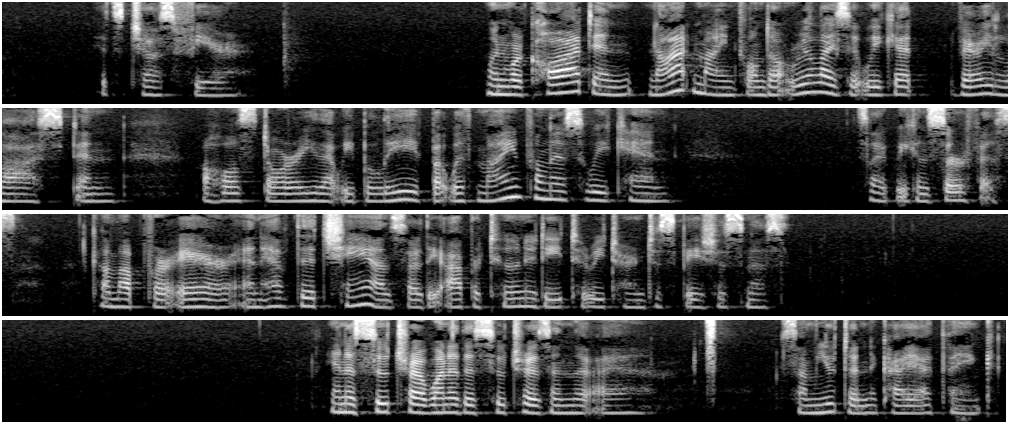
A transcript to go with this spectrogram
it's just fear. When we're caught in not mindful and don't realize it, we get very lost and a whole story that we believe, but with mindfulness, we can, it's like we can surface, come up for air, and have the chance or the opportunity to return to spaciousness. In a sutra, one of the sutras in the uh, Samyutta Nikaya, I think,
